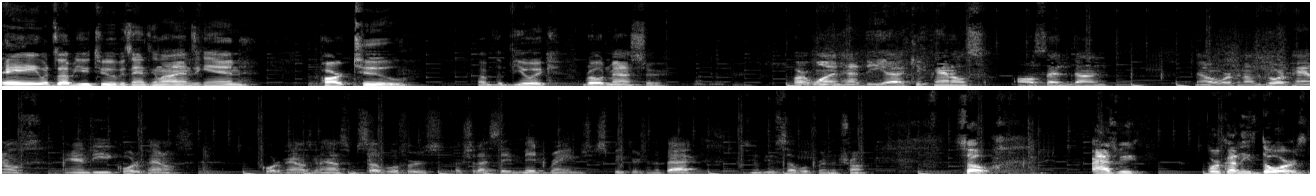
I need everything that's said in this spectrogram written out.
Hey, what's up, YouTube? It's Anthony Lyons again. Part two of the Buick Roadmaster. Part one had the uh, kick panels all said and done. Now we're working on the door panels and the quarter panels. Quarter panel is gonna have some subwoofers, or should I say mid-range speakers in the back. There's gonna be a subwoofer in the trunk. So, as we work on these doors,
